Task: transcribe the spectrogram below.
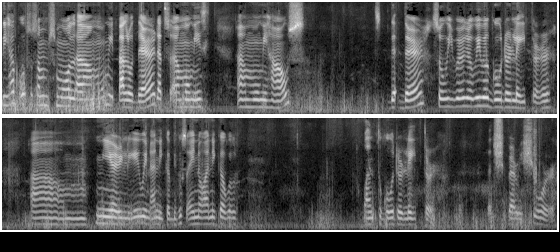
They have also some small um, mommy talo there. That's a um, mommy house. Th- there. So we will we will go there later. Um, nearly with Anika because I know Anika will want to go there later. That's very sure.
